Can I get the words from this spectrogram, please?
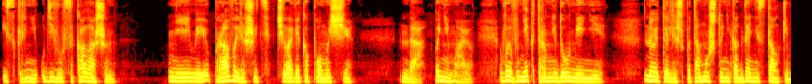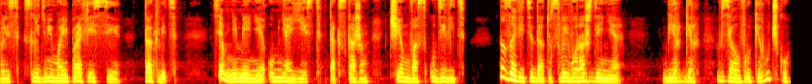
Искренне удивился Калашин. Не имею права лишить человека помощи. Да, понимаю. Вы в некотором недоумении. Но это лишь потому, что никогда не сталкивались с людьми моей профессии. Так ведь? Тем не менее, у меня есть, так скажем, чем вас удивить. Назовите дату своего рождения. Бергер взял в руки ручку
